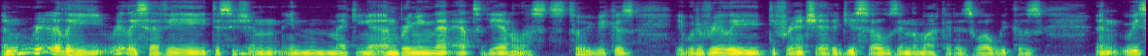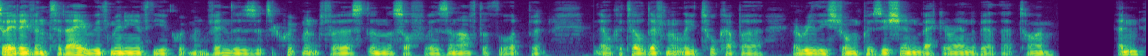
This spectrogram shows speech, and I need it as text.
And really, really savvy decision in making it and bringing that out to the analysts too, because it would have really differentiated yourselves in the market as well. Because and we see it even today with many of the equipment vendors. It's equipment first and the software's an afterthought. But Alcatel definitely took up a, a really strong position back around about that time. And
